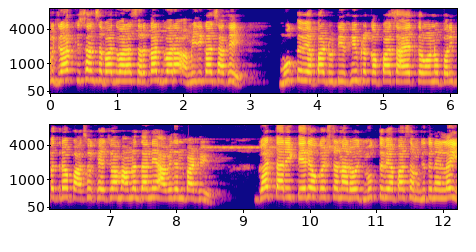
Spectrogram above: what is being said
ગુજરાત કિસાન સભા દ્વારા સરકાર દ્વારા અમેરિકા સાથે મુક્ત વેપાર ડ્યુટી ફી કપાસ આયાત કરવાનો પરિપત્ર પાછો ખેંચવા મામલતદારને આવેદન પાઠવ્યું. ગત તારીખ તેર ઓગસ્ટના રોજ મુક્ત વેપાર સમજૂતીને લઈ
